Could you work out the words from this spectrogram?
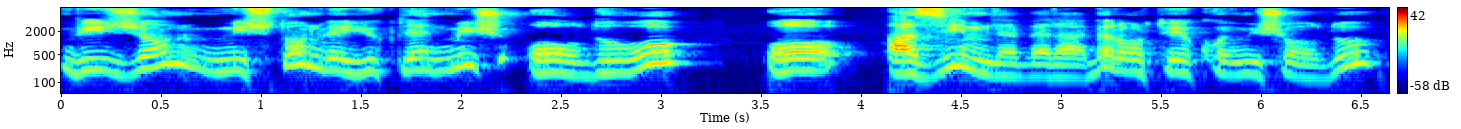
vizyon, misyon ve yüklenmiş olduğu o azimle beraber ortaya koymuş olduğu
